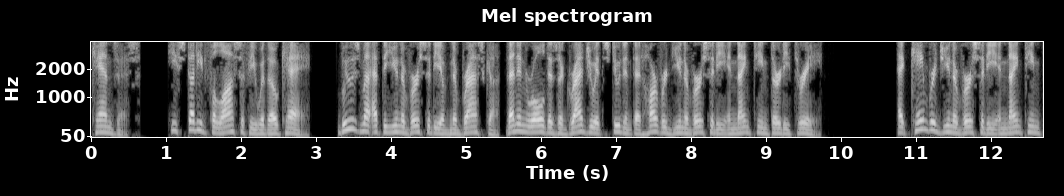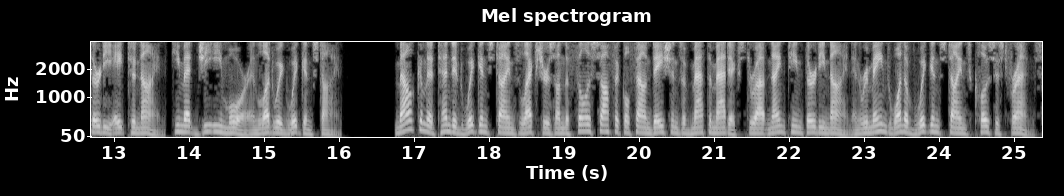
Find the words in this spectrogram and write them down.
Kansas. He studied philosophy with O.K. Bouwsma at the University of Nebraska, then enrolled as a graduate student at Harvard University in 1933. At Cambridge University in 1938–9, he met G. E. Moore and Ludwig Wittgenstein. Malcolm attended Wittgenstein's lectures on the philosophical foundations of mathematics throughout 1939 and remained one of Wittgenstein's closest friends.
